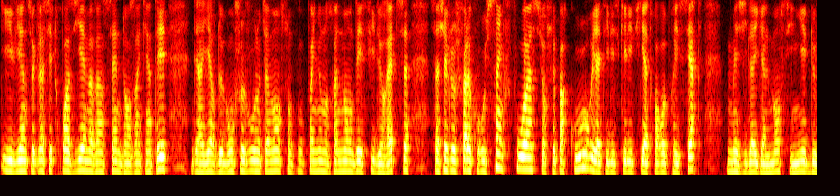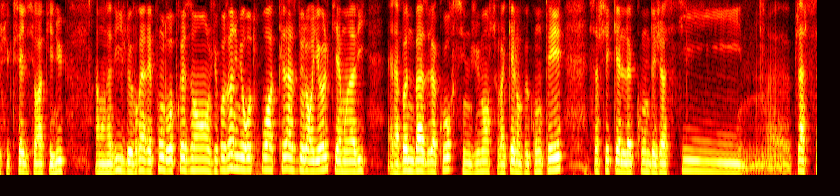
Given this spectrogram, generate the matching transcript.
Il vient de se classer troisième à Vincennes dans un quintet, derrière de bons chevaux, notamment son compagnon d'entraînement Défi de Retz. Sachez que le cheval a couru cinq fois sur ce parcours, il a été disqualifié à trois reprises certes, mais il a également signé deux succès, il sera pieds nus. À mon avis, il devrait répondre présent. Je lui poserai numéro 3, Classe de l'Oriole, qui à mon avis est la bonne base de la course. Une jument sur laquelle on peut compter. Sachez qu'elle compte déjà 6 euh, places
